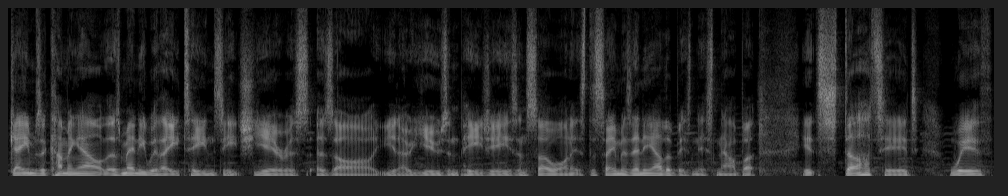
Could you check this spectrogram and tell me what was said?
Games are coming out. There's many with 18s each year as as are you know U's and PGs and so on. It's the same as any other business now, but it started with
